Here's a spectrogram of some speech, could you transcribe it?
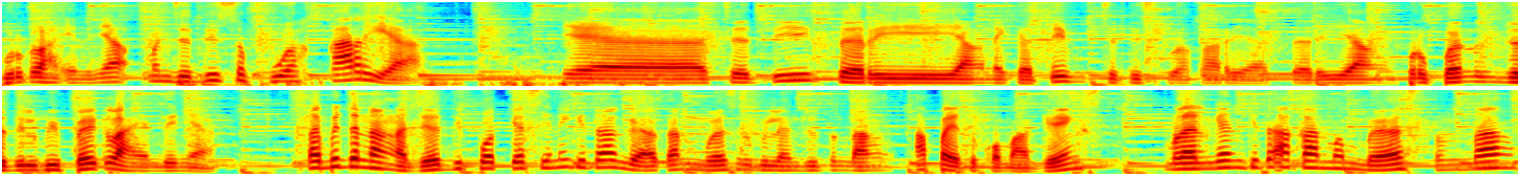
buruk lah ininya menjadi sebuah karya. Ya, jadi dari yang negatif jadi sebuah karya, dari yang perubahan jadi lebih baik lah intinya. Tapi tenang aja, di podcast ini kita nggak akan membahas lebih lanjut tentang apa itu Koma Gengs, melainkan kita akan membahas tentang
